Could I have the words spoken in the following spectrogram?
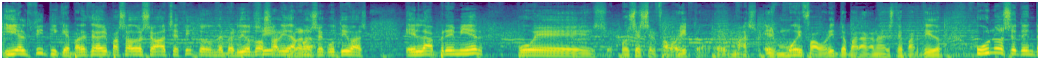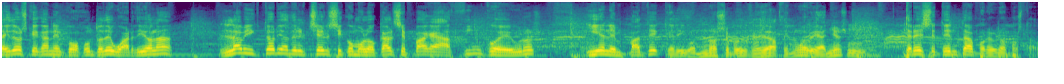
Y el City, que parece haber pasado ese bachecito donde perdió dos Sí, salidas consecutivas en la Premier, pues, pues es el favorito. Es más, es muy favorito para ganar este partido. 1.72 que gana el conjunto de Guardiola. La victoria del Chelsea como local se paga a 5 euros y el empate, que digo no se produce desde hace 9 años, 3,70 por euro apostado.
